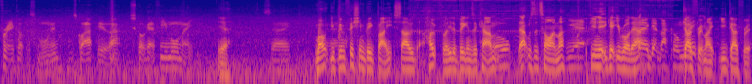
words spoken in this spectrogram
three o'clock this morning, I was quite happy with that. Just got to get a few more, mate. Yeah. So Well, you've been fishing big bait, so hopefully the big ones will come. Oh. That was the timer. Yeah. If you need to get your rod out, get back on, go mate. for it, mate. You go for it.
